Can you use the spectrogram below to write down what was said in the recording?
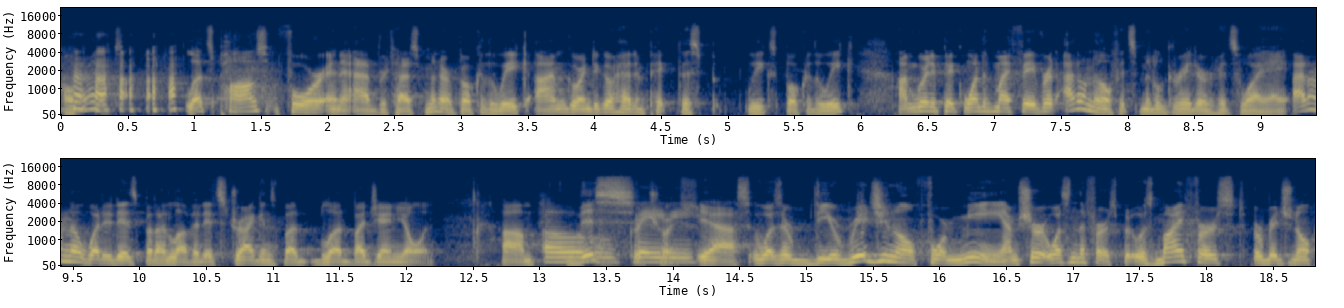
All right. Let's pause for an advertisement, our book of the week. I'm going to go ahead and pick this week's book of the week. I'm going to pick one of my favorite. I don't know if it's middle grade or if it's YA. I don't know what it is, but I love it. It's Dragon's Blood by Jane Yolen. Um, Oh, this baby. choice. Yes, was a, the original for me. I'm sure it wasn't the first, but it was my first original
